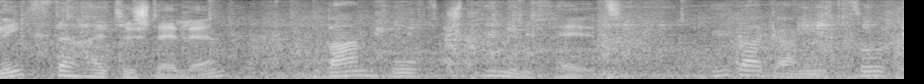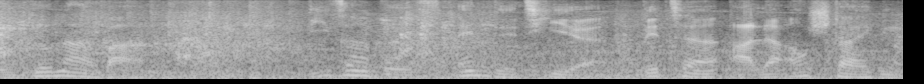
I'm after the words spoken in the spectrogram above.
Nächste Haltestelle Bahnhof Sprengenfeld. Übergang zur Regionalbahn. Dieser Bus endet hier. Bitte alle aussteigen.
